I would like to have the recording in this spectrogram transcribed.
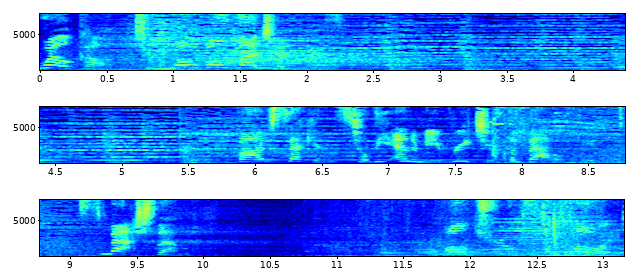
Welcome to Mobile Legends! Five seconds till the enemy reaches the battlefield. Smash them! All troops deployed!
